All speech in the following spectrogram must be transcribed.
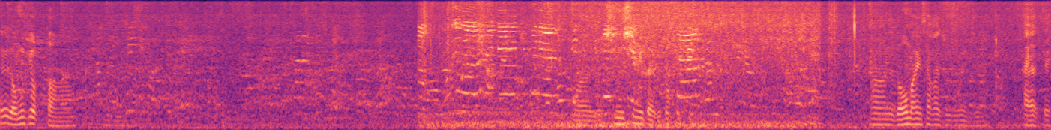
여기 너무 귀엽다. 진심이다 이거 떡볶이. 아 너무 많이 사가지고 이제 가야 돼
